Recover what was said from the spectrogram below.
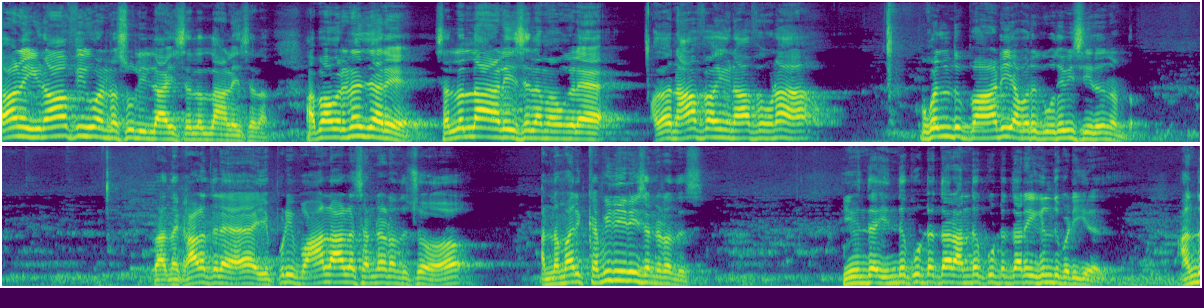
கான யுனாஃபிஹு அன் ரசூல் இல்லாஹி சல்லல்லா அலிஸ்லாம் அப்போ அவர் என்ன செஞ்சார்? சல்லல்லா அலிஸ்லாம் அவங்கள அதாவது நாஃபக யுனாஃபுனா புகழ்ந்து பாடி அவருக்கு உதவி செய்கிறதுன்னு அர்த்தம். இப்போ அந்த காலத்தில் எப்படி வாளால் சண்டை நடந்துச்சோ அந்த மாதிரி கவிதையிலையும் சண்டை நடந்துச்சு. இந்த இந்த கூட்டத்தார் அந்த கூட்டத்தாரை இகழ்ந்து படிக்கிறது. அந்த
